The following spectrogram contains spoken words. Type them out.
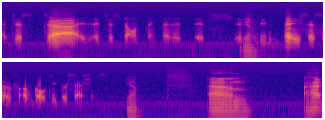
I just uh, I, I just don't think that it it's it Yeah. should be the basis of, of goalkeeper sessions. Yeah. Um, I,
